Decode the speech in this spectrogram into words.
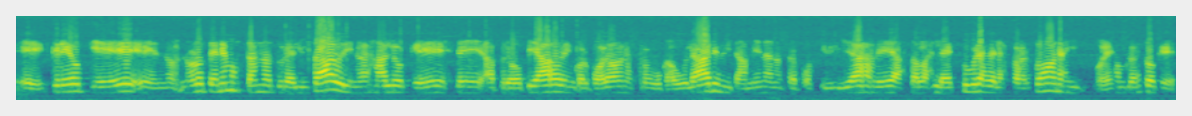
eh, creo que no, no, lo tenemos tan naturalizado y no es algo que esté apropiado e incorporado a nuestros vocabularios y también a nuestra posibilidad de hacer las lecturas de las personas y, por ejemplo, esto que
